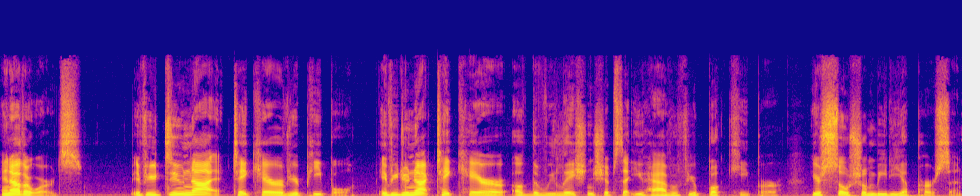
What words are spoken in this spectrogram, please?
In other words, if you do not take care of your people, if you do not take care of the relationships that you have with your bookkeeper, your social media person,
